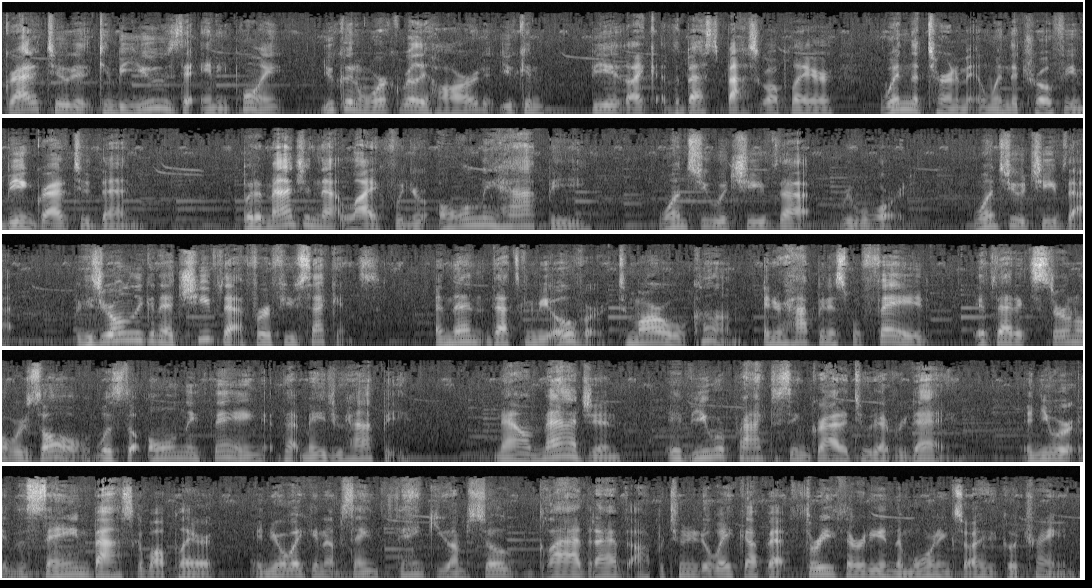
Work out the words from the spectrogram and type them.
Gratitude can be used at any point. You can work really hard, you can be like the best basketball player, win the tournament, and win the trophy, and be in gratitude then. But imagine that life when you're only happy once you achieve that reward, once you achieve that, because you're only going to achieve that for a few seconds. And then that's going to be over. Tomorrow will come, and your happiness will fade if that external result was the only thing that made you happy. Now imagine if you were practicing gratitude every day and you were the same basketball player and you're waking up saying thank you i'm so glad that i have the opportunity to wake up at 3.30 in the morning so i could go train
